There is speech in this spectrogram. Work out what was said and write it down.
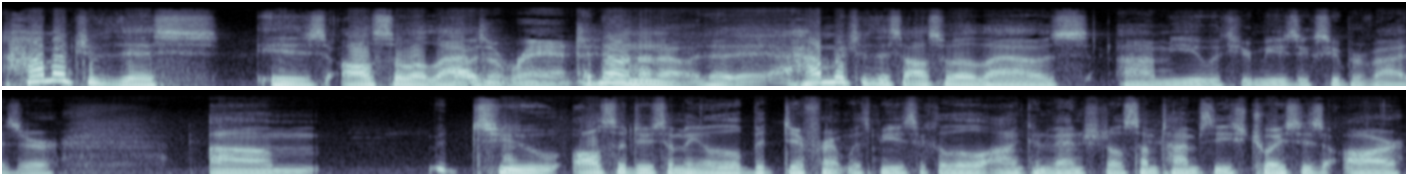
How much of this is also allowed? That was a rant. No, no, no. How much of this also allows um, you, with your music supervisor, um, to also do something a little bit different with music, a little unconventional? Sometimes these choices are.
